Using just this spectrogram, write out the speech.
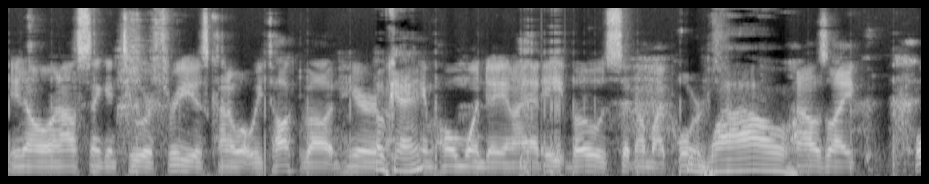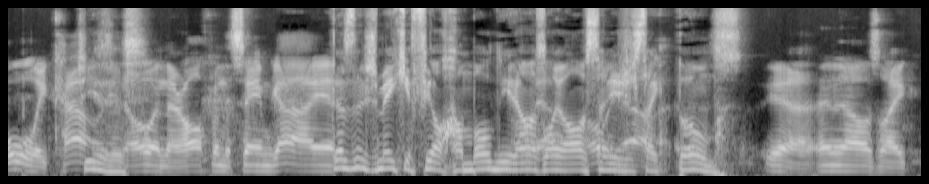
You know, and I was thinking two or three is kind of what we talked about. And here, Okay. I came home one day and I had eight bows sitting on my porch. Wow. And I was like, holy cow, Jesus. you know, and they're all from the same guy. And Doesn't it just make you feel humbled? You know, it's like all of a sudden Oh, you're just like, boom. Yeah, and I was like,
